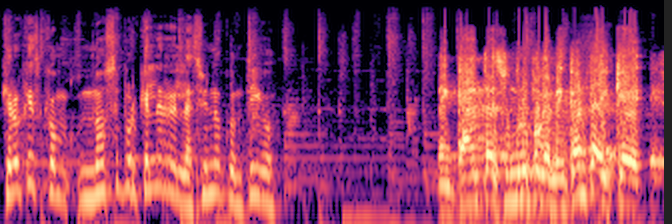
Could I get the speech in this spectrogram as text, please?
creo que es como, no sé por qué la relaciono contigo. Me encanta, es un grupo que me encanta y que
